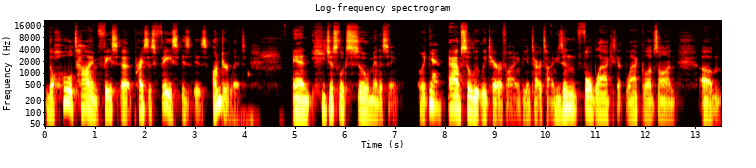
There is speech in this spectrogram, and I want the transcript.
the whole time, face uh, Pryce's face is is underlit, and he just looks so menacing like Yeah. absolutely terrifying the entire time. He's in full black. He's got black gloves on. Um,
